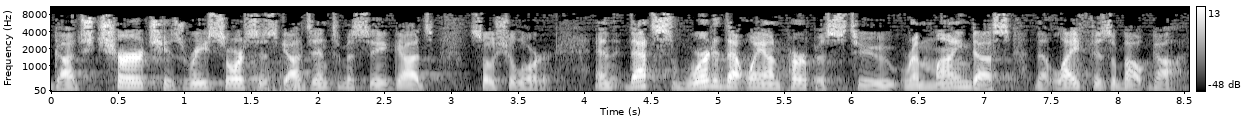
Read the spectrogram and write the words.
God's church, His resources, God's intimacy, God's social order. And that's worded that way on purpose to remind us that life is about God.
